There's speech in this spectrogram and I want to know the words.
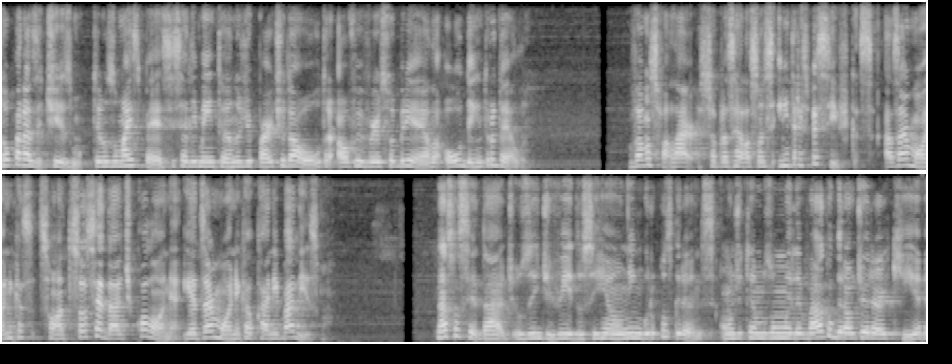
No parasitismo, temos uma espécie se alimentando de parte da outra ao viver sobre ela ou dentro dela. Vamos falar sobre as relações intraespecíficas. As harmônicas são a sociedade-colônia e a desarmônica é o canibalismo. Na sociedade, os indivíduos se reúnem em grupos grandes, onde temos um elevado grau de hierarquia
